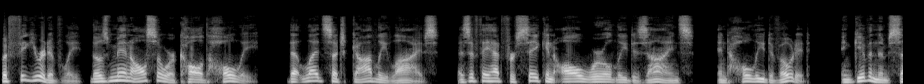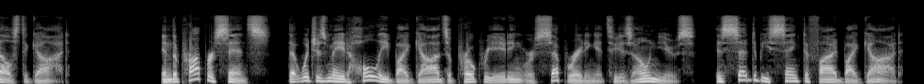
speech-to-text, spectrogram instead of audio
But figuratively, those men also are called holy, that led such godly lives, as if they had forsaken all worldly designs and wholly devoted and given themselves to God. In the proper sense, that which is made holy by God's appropriating or separating it to his own use is said to be sanctified by God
